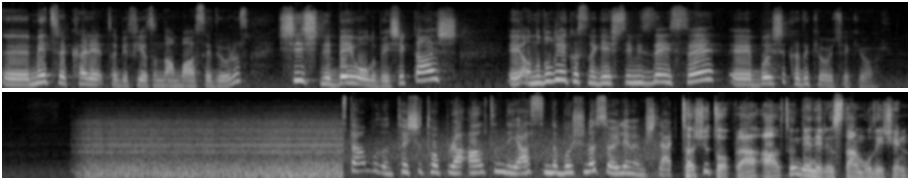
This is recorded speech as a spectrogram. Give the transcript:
e, metrekare tabii fiyatından bahsediyoruz. Şişli, Beyoğlu, Beşiktaş. E, Anadolu yakasına geçtiğimizde ise e, başı Kadıköy çekiyor. İstanbul'un taşı toprağı altın diye aslında boşuna söylememişler. Taşı toprağa altın denir İstanbul için.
